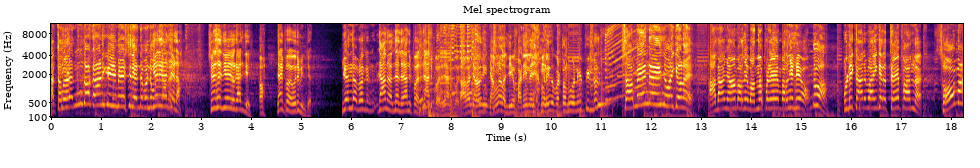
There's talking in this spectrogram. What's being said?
കട്ടള എന്തോ കാണിക്കും ഈ മേശരി എന്റെ പൊന്നു സുരേഷ് നീ ഒരു കാര്യം ചെയ്യ്. ആ. ഞാനിപ്പോ ഒരു മിനിറ്റ്. എന്താ ഞാൻ അല്ലല്ല ഞാനിപ്പോ ഞാനിപ്പോ ഞാനിപ്പോ. സാറാ ഞാൻ ഞങ്ങളല്ലേ പണിയില്ല? ഞങ്ങളിത് പെട്ടെന്ന് പണിയത്തില്ല. സമയം കഴിഞ്ഞു വായിക്കോളെ അതാ ഞാൻ പറഞ്ഞു വന്നപ്പോഴേ ഞാൻ പറഞ്ഞില്ലയോ? എന്തുവാ? പുള്ളിക്കാര് ഭയങ്കര തേപ്പാന്ന്. സോമാ?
